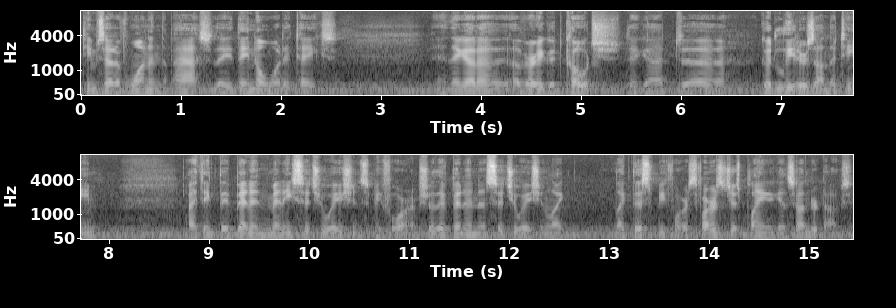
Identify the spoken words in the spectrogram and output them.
teams that have won in the past, they, they know what it takes. And they got a, a very good coach. They got uh, good leaders on the team. I think they've been in many situations before. I'm sure they've been in a situation like like this before, as far as just playing against underdogs.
